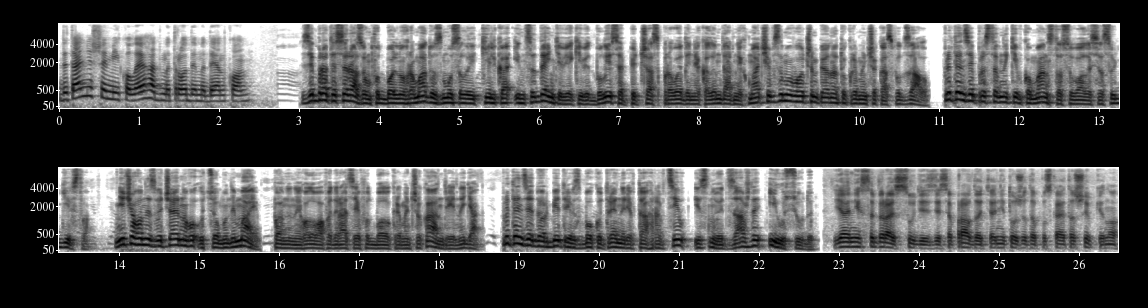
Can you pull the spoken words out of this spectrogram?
Детальніше мій колега Дмитро Демиденко. Зібратися разом футбольну громаду змусили кілька інцидентів, які відбулися під час проведення календарних матчів зимового чемпіонату Кременчука з футзалу. Претензії представників команд стосувалися суддівства. Нічого незвичайного у цьому немає, впевнений голова Федерації футболу Кременчука Андрій Недяк. Претензії до арбітрів з боку тренерів та гравців існують завжди і усюди. Я не собираюсь судей здесь оправдывать, они тоже допускают ошибки, но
